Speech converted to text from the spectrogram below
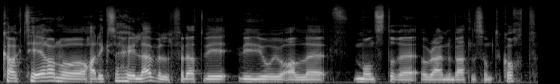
Karakterene våre hadde ikke så høy level, fordi vi, vi gjorde jo alle monstre og random battles om til kort.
